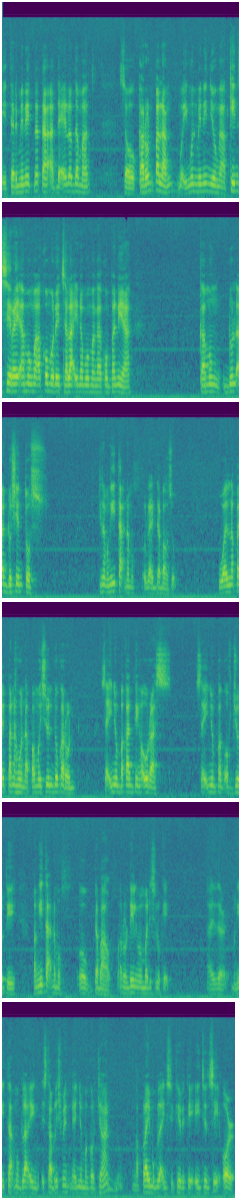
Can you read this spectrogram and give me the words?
i-terminate na ta at the end of the month. So karon pa lang moingon mi ninyo nga 15 ray among ma-accommodate sa lain mo mga kompanya kamong dulan 200 kinamangita na mo og lain trabaho. So wal na pay panahon na pa mo'y sweldo karon sa inyong bakante nga oras sa inyong pag off duty pangita na mo og trabaho. Aron dili mo ma-dislocate. Either mangita mo laing establishment nga inyong magordyahan mag-apply mo laing security agency or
